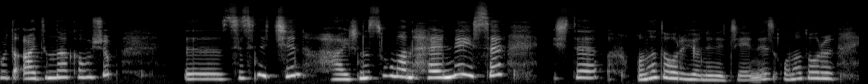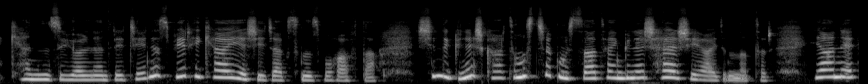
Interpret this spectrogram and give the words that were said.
burada aydınlığa kavuşup e, sizin için hayrınızı olan her neyse işte ona doğru yönleneceğiniz, ona doğru kendinizi yönlendireceğiniz bir hikaye yaşayacaksınız bu hafta. Şimdi güneş kartımız çıkmış. Zaten güneş her şeyi aydınlatır. Yani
